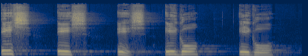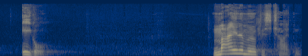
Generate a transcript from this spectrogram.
Ich, ich, ich. Ego, Ego, Ego meine Möglichkeiten,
